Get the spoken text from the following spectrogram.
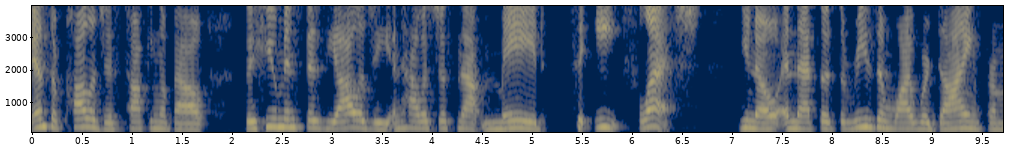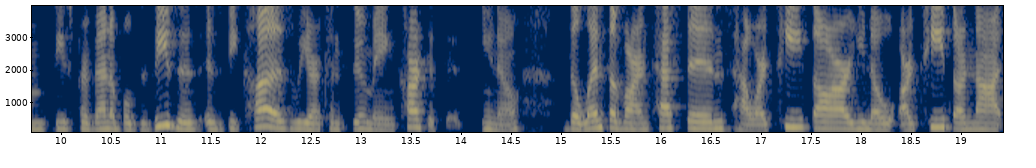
anthropologist talking about the human physiology and how it's just not made to eat flesh you know, and that the, the reason why we're dying from these preventable diseases is because we are consuming carcasses, you know, the length of our intestines, how our teeth are, you know, our teeth are not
